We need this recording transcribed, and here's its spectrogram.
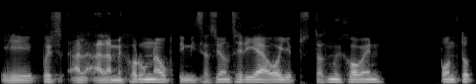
eh, pues a, a lo mejor una optimización sería, oye, pues estás muy joven, pon tu,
